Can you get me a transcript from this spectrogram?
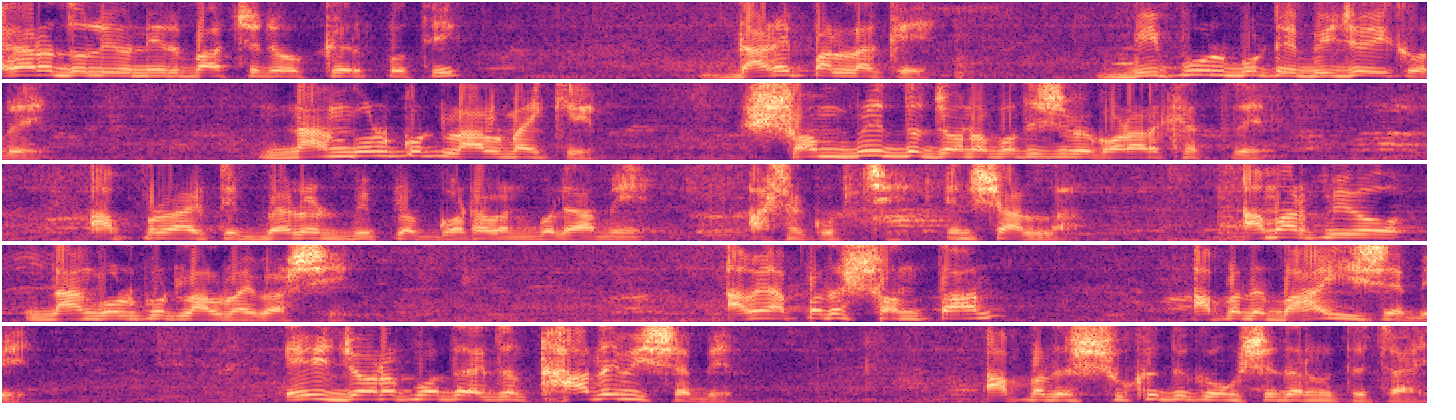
এগারো দলীয় নির্বাচনী ঐক্যের প্রতীক দাড়িপাল্লাকে বিপুল ভোটে বিজয়ী করে নাঙ্গলকোট লালমাইকে সমৃদ্ধ জনপদ হিসেবে গড়ার ক্ষেত্রে আপনারা একটি ব্যালট বিপ্লব ঘটাবেন বলে আমি আশা করছি, ইনশাআল্লাহ। আমার প্রিয় নাঙ্গলকোট লালমাইবাসী আমি আপনাদের সন্তান, আপনাদের ভাই হিসেবে, এই জনপদের একজন খাদেম হিসেবে আপনাদের সুখে দুঃখে অংশীদার হতে চাই।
